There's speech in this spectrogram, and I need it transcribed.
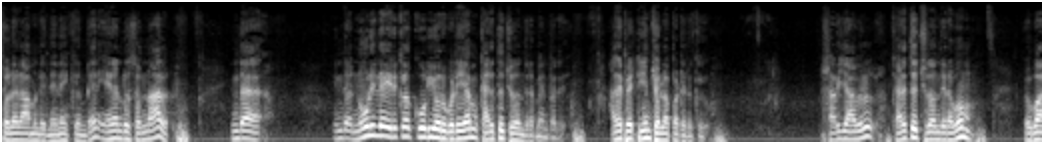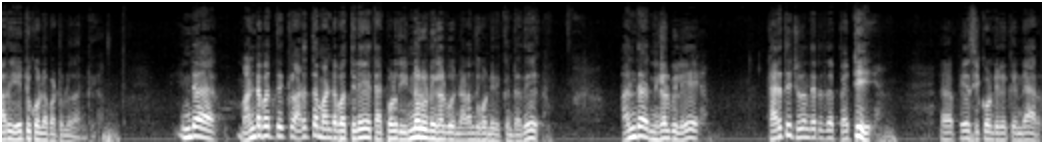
சொல்லலாம் என்று நினைக்கின்றேன். ஏனென்று சொன்னால் இந்த இந்த நூலிலே இருக்கக்கூடிய ஒரு விடயம் கருத்து சுதந்திரம் என்பது. அதை பற்றியும் சொல்லப்பட்டிருக்கு. ஷரியாவில் கருத்து சுதந்திரமும் எவ்வாறு ஏற்றுக்கொள்ளப்பட்டுள்ளது அன்று. இந்த மண்டபத்துக்கு அடுத்த மண்டபத்திலே தற்பொழுது இன்னொரு நிகழ்வு நடந்து கொண்டிருக்கின்றது. அந்த நிகழ்விலே கருத்து சுதந்திரத்தை பற்றி பேசிக்கொண்டிருக்கின்றார் பேசிக் கொண்டிருக்கின்றார்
